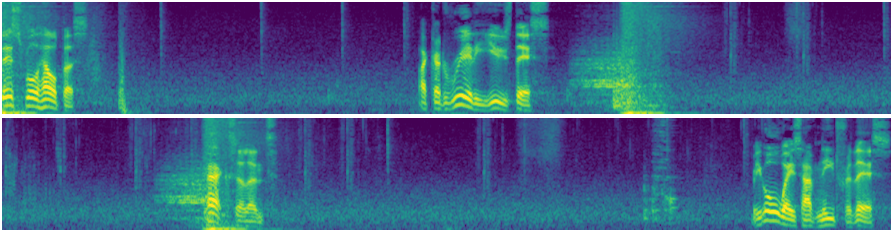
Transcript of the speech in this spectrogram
This will help us. I could really use this. Excellent. We always have need for this.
